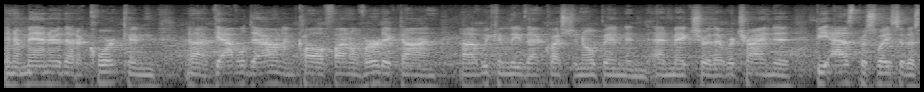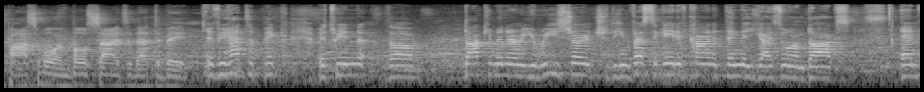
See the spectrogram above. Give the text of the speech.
in a manner that a court can uh, gavel down and call a final verdict on, uh, we can leave that question open and, and make sure that we're trying to be as persuasive as possible on both sides of that debate. If you had to pick between the documentary research, the investigative kind of thing that you guys do on docs, and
